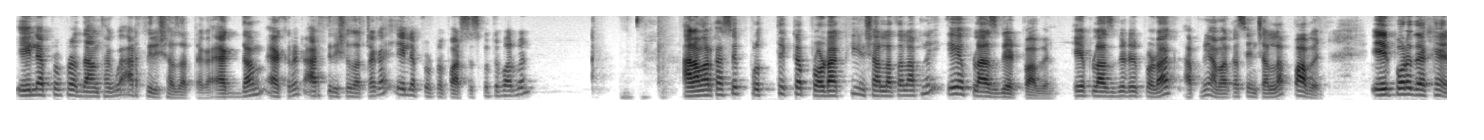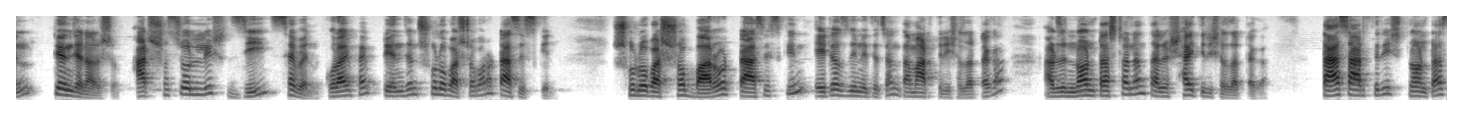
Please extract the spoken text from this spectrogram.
এই ল্যাপটপটার দাম থাকবে আটত্রিশ হাজার টাকা। একদম এক রেট আটত্রিশ হাজার টাকা এই ল্যাপটপটা পারচেস করতে পারবেন। আর আমার কাছে প্রত্যেকটা প্রোডাক্টই ইনশাল্লাহ তাহলে আপনি এ প্লাস গ্রেড পাবেন। এ প্লাস গ্রেডের প্রোডাক্ট আপনি আমার কাছে ইনশাল্লাহ পাবেন। এরপরে দেখেন টেন জেনারেশন আটশো চল্লিশ G seven core i five ten gen ষোলো পাঁচশো বারো টাচ স্ক্রিন ষোলো পাঁচশো বারো টাচ স্ক্রিন এটা যদি নিতে চান দাম আটত্রিশ হাজার টাকা। আর যদি নন টাচটা নেন তাহলে সাঁত্রিশ হাজার টাকা। টাচ আটত্রিশ নন টাচ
